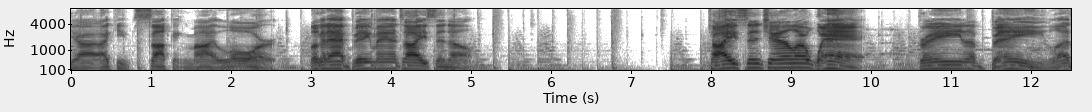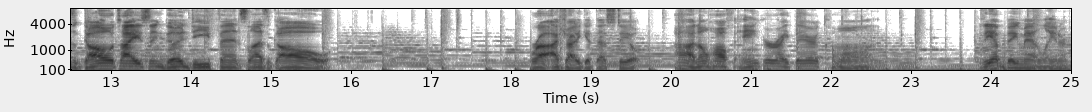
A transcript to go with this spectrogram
god, I keep sucking, my lord. Look at that big man Tyson though. Tyson Chandler wet. Green Bane. Let's go, Tyson. Good defense. Let's go. Bruh, I try to get that steal. Ah, no half anchor right there. Come on. Does he have big man leaner?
